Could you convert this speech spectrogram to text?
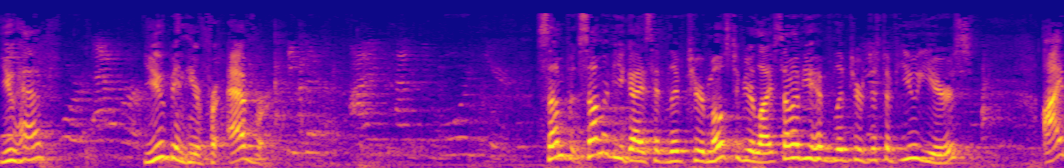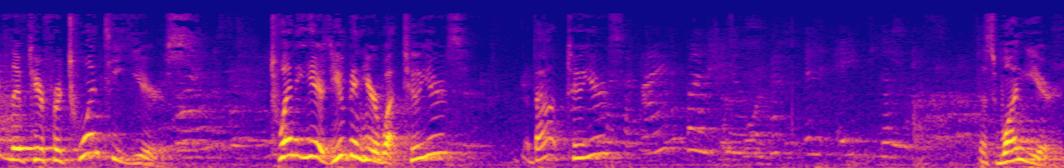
You have? forever. You've been here forever. Because I have been born here. Some, some of you guys have lived here most of your life. Some of you have lived here just a few years. I've lived here for 20 years. 20 years. You've been here what, two years? About two years? I've been here in eight days. Just one year.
